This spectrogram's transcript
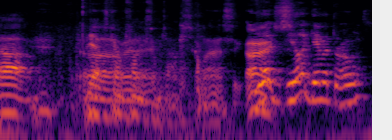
Um, Yeah, it's Oh, kind of funny man. sometimes. Classic. All You right. like, you like Game of Thrones?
